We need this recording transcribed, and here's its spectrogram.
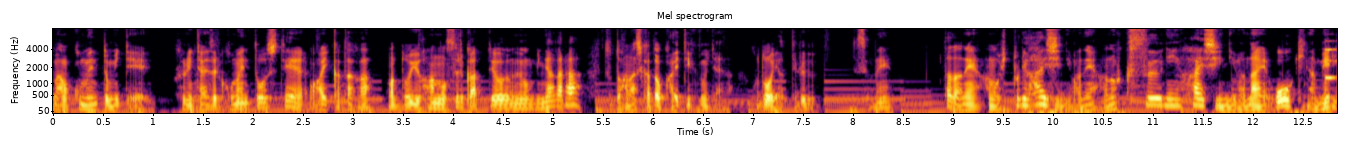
まあ、あのコメント見て、それに対するコメントをして、相方がまどういう反応するかっていうのを見ながら、ちょっと話し方を変えていくみたいなことをやってるんですよね。ただね、あの一人配信にはね、あの複数人配信にはない大きなメリット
